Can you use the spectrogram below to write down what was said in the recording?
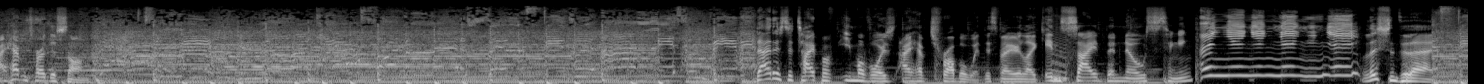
I haven't heard this song. That is the type of emo voice I have trouble with. It's very like inside the nose singing. Listen to that.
